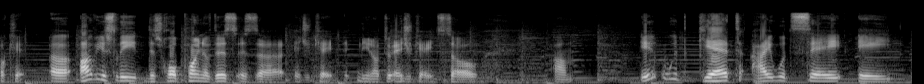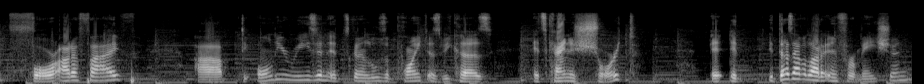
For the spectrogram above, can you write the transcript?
Okay, uh, obviously this whole point of this is uh, educate, you know, to educate. So um, it would get, I would say, a four out of five. Uh, the only reason it's going to lose a point is because it's kind of short. It, it, it, does have a lot of information,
